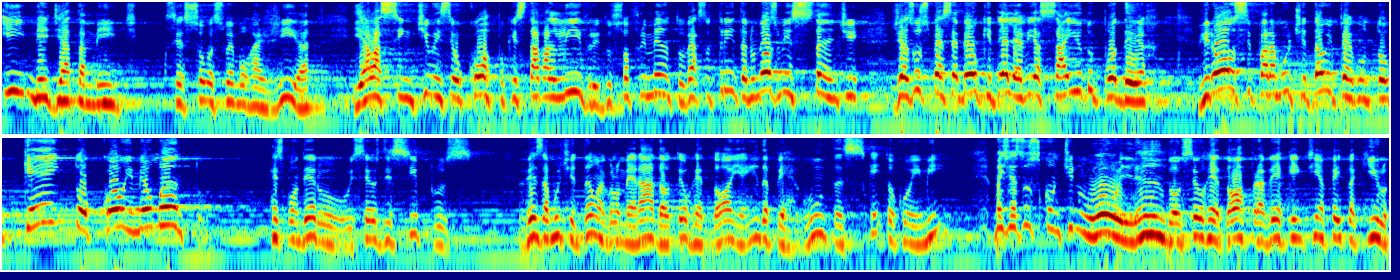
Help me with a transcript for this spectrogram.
Imediatamente cessou a sua hemorragia e ela sentiu em seu corpo que estava livre do sofrimento. Verso 30: No mesmo instante, Jesus percebeu que dele havia saído o poder, virou-se para a multidão e perguntou: Quem tocou em meu manto? Responderam os seus discípulos: Vês a multidão aglomerada ao teu redor e ainda perguntas: Quem tocou em mim? Mas Jesus continuou olhando ao seu redor para ver quem tinha feito aquilo.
